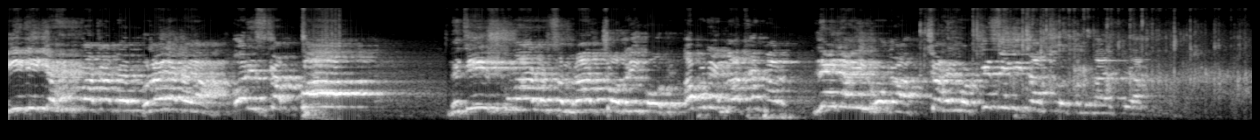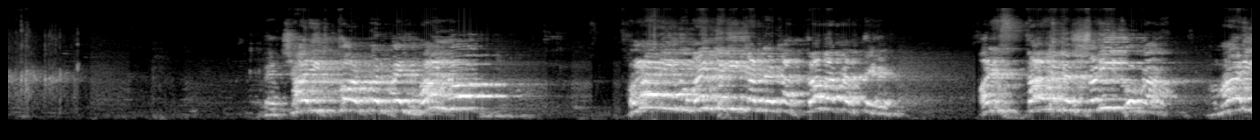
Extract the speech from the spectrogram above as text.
ईडी के हेडक्वार्टर में बुलाया गया और इसका पाप नीतीश कुमार और सम्राट चौधरी को अपने माथे पर लेना ही होगा चाहे वो वैचारिक तौर पर बेईमान लोग हमारी नुमाइंदगी करने का दावा करते हैं और इस दावे में शरीक होकर हमारी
